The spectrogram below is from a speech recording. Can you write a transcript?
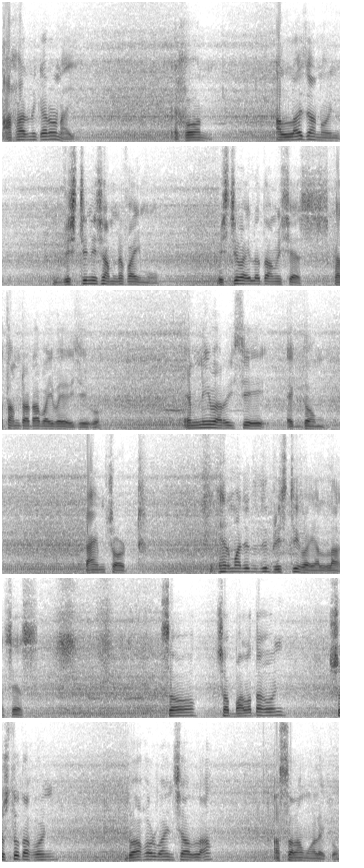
আকার নিকারও নাই। এখন আল্লাহ জানোই, বৃষ্টি নি সামনে পাইমু। বৃষ্টি পাইলে তো আমি শেষ। কাতাম টাটা, বাই বাই হয়ে যাইব। এমনি বার হইছে একদম টাইম শর্ট এর মাঝে যদি বৃষ্টি হয়, আল্লাহ শেষ। সো সব ভালো থাকুন, সুস্থ থাকুন। দোয়া করবা ইনশাল্লাহ আসসালামু আলাইকুম।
